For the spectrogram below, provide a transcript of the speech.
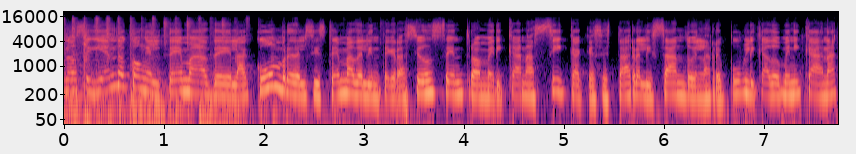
Bueno, siguiendo con el tema de la cumbre del Sistema de la Integración Centroamericana SICA que se está realizando en la República Dominicana,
